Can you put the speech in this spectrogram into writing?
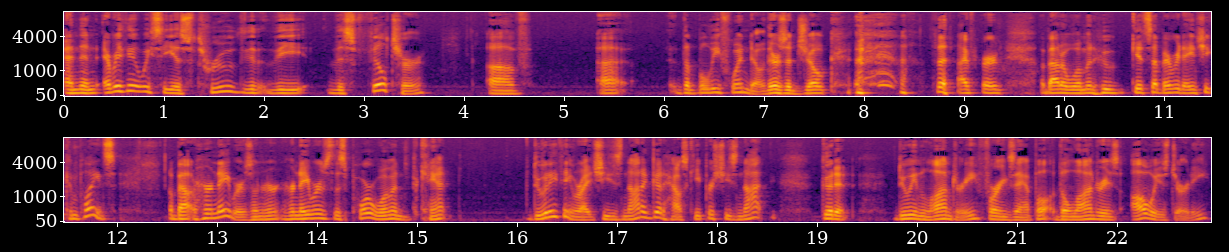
and then everything that we see is through the, the this filter of uh, the belief window. There's a joke that I've heard about a woman who gets up every day and she complains about her neighbors. And her, her neighbors, this poor woman can't do anything right. She's not a good housekeeper. She's not good at doing laundry, for example. The laundry is always dirty.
